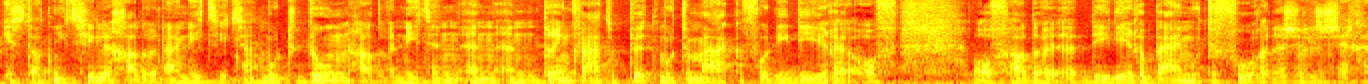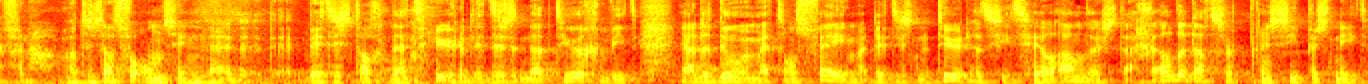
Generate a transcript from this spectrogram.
is, dat niet zielig? Hadden we daar niet iets aan moeten doen? Hadden we niet een, een, een drinkwaterput moeten maken voor die dieren? Of, of hadden we die dieren bij moeten voeren? Dan zullen ze zeggen van nou, wat is dat voor onzin? Dit is toch natuur? Dit is een natuurgebied. Ja, dat doen we met ons vee, maar dit is natuur. Dat is iets heel anders. Daar gelden dat soort principes niet.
